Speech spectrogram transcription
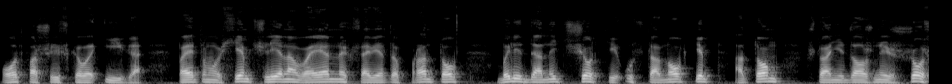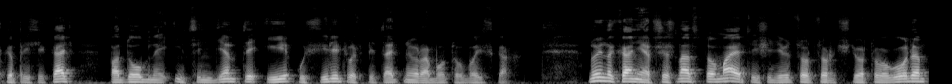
от фашистского ига. Поэтому всем членам военных советов фронтов были даны четкие установки о том, что они должны жестко пресекать подобные инциденты и усилить воспитательную работу в войсках. Ну и, наконец, 16 мая 1944 года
